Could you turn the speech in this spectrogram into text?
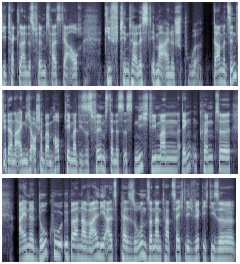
die Tagline des Films heißt ja auch, Gift hinterlässt immer eine Spur damit sind wir dann eigentlich auch schon beim Hauptthema dieses Films, denn es ist nicht, wie man denken könnte, eine Doku über Nawalny als Person, sondern tatsächlich wirklich diese,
